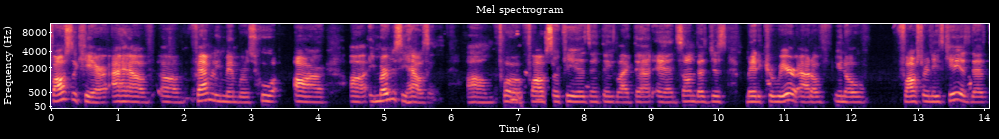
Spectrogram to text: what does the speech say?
foster care, I have uh, family members who are uh, emergency housing um, for mm-hmm. foster kids and things like that, and some that just made a career out of you know fostering these kids that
